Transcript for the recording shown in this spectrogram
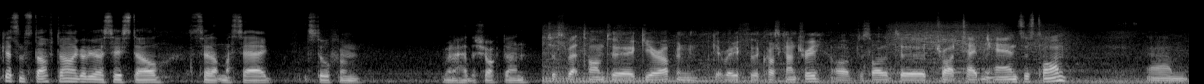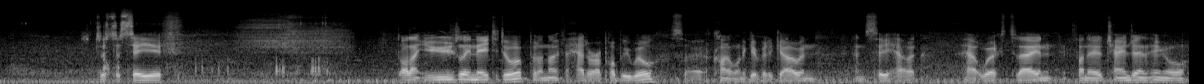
get some stuff done. I gotta go see Stell, set up my sag still from when I had the shock done. Just about time to gear up and get ready for the cross country. I've decided to try tape my hands this time. Um, just to see if I don't usually need to do it, but I know for Hattah I probably will. So I kind of want to give it a go and, and see how it how it works today and if I need to change anything or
